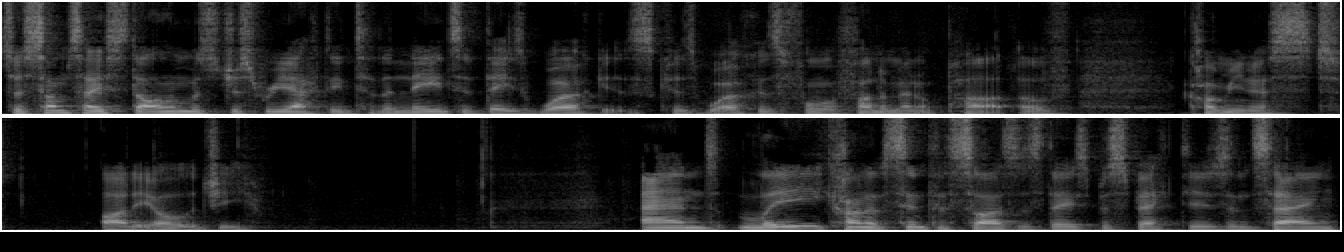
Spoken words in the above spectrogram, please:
So some say Stalin was just reacting to the needs of these workers because workers form a fundamental part of communist ideology. And Lee kind of synthesizes these perspectives and saying,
